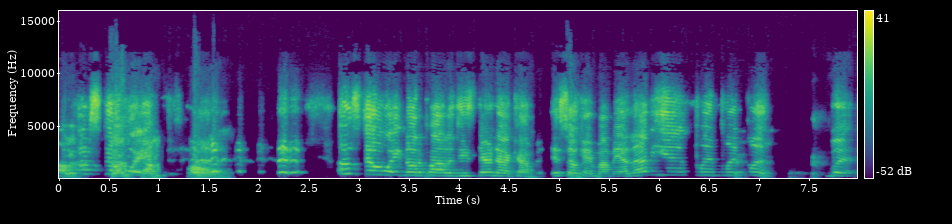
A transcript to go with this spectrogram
apologize. I'm still waiting. I'm, I'm still waiting on apologies. They're not coming. It's okay, mommy. I love you. But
